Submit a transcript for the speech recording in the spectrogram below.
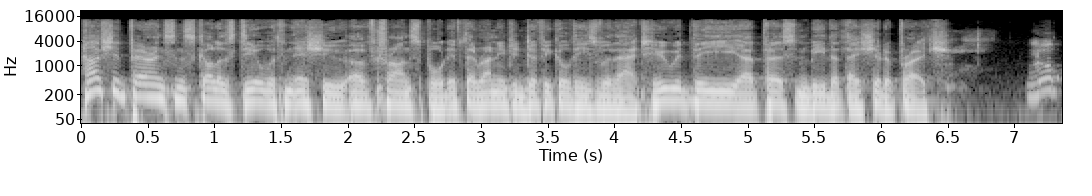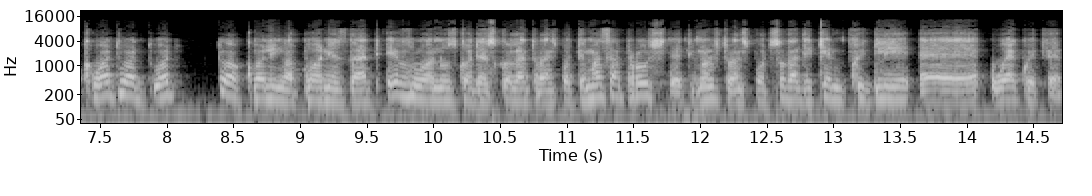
How should parents and scholars deal with an issue of transport if they run into difficulties with that? Who would the uh, person be that they should approach? Look, what what what we're calling upon is that everyone who's got a scholar transport, they must approach the Department of Transport so that they can quickly uh, work with them.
